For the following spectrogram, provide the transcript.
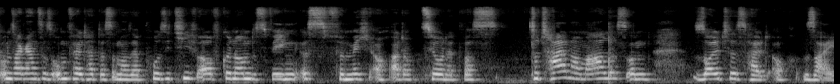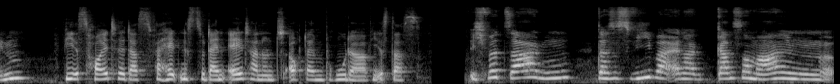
unser ganzes Umfeld hat das immer sehr positiv aufgenommen. Deswegen ist für mich auch Adoption etwas total Normales und sollte es halt auch sein. Wie ist heute das Verhältnis zu deinen Eltern und auch deinem Bruder? Wie ist das? Ich würde sagen, das ist wie bei einer ganz normalen,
